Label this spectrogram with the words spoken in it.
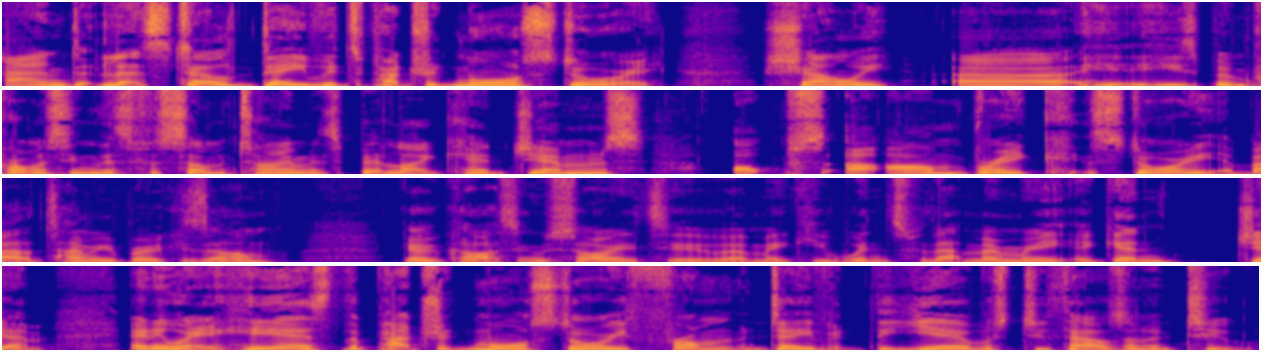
And let's tell David's Patrick Moore story, shall we? Uh, he, he's been promising this for some time. It's a bit like uh, Jem's ops uh, arm break story about the time he broke his arm go karting. Sorry to uh, make you wince with that memory again, Jem. Anyway, here's the Patrick Moore story from David. The year was 2002.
